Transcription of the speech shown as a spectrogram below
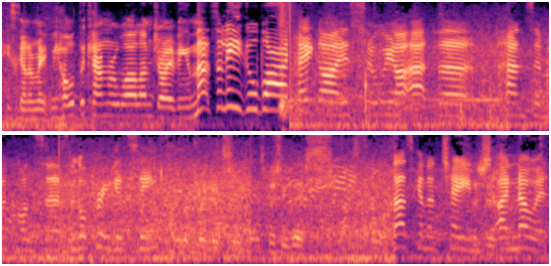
He's gonna make me hold the camera while I'm driving, and that's illegal, bye! Hey guys, so we are at the Hans Zimmer concert. We got pretty good seats. We got pretty good seat, especially this. That's gonna change, I know it.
